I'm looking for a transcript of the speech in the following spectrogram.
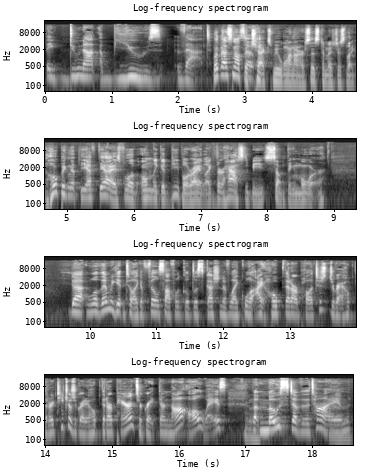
they do not abuse that. But that's not the checks we want on our system. It's just like hoping that the FBI is full of only good people, right? Like there has to be something more. Yeah, well, then we get into like a philosophical discussion of like, well, I hope that our politicians are great. I hope that our teachers are great. I hope that our parents are great. They're not always, but most of the time, th-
